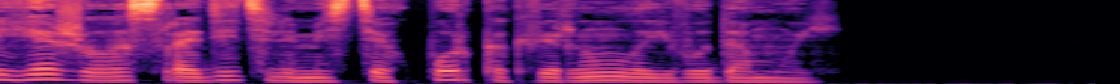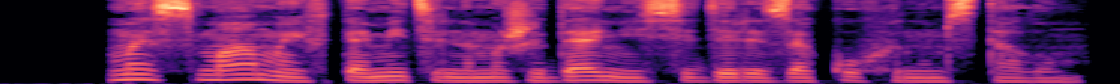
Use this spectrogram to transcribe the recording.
и я жила с родителями с тех пор, как вернула его домой. Мы с мамой в томительном ожидании сидели за кухонным столом.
